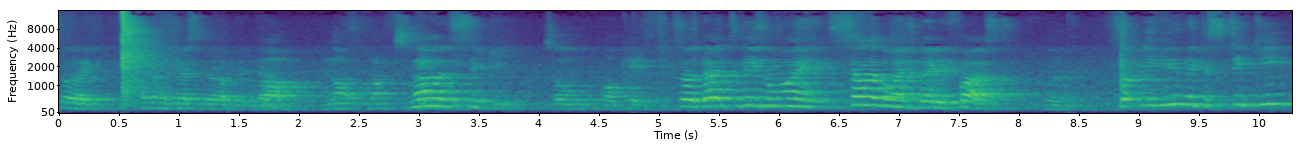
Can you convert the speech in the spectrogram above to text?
So like I'm gonna just drop it down. Oh, not not sticky. Now sticky. So okay. So that's the reason why third one is very fast. Mm. So if you make it sticky,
